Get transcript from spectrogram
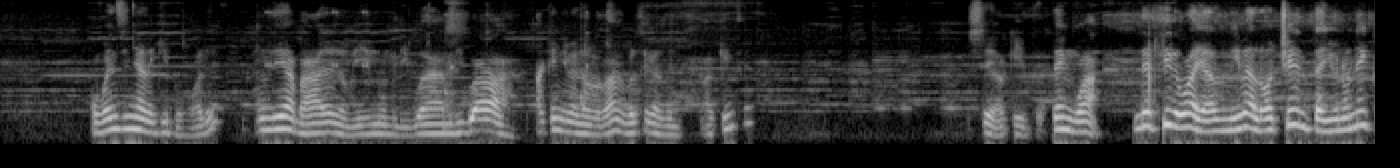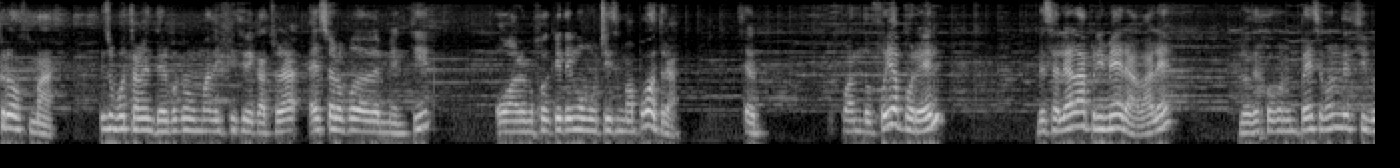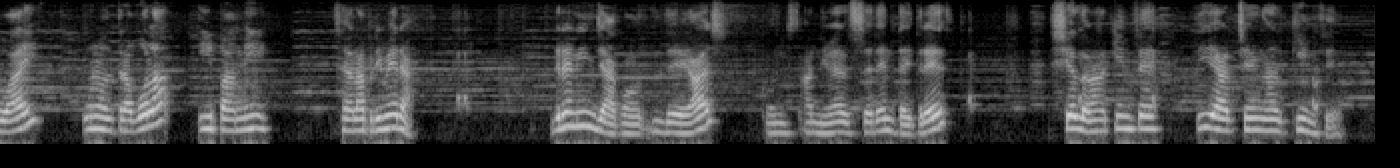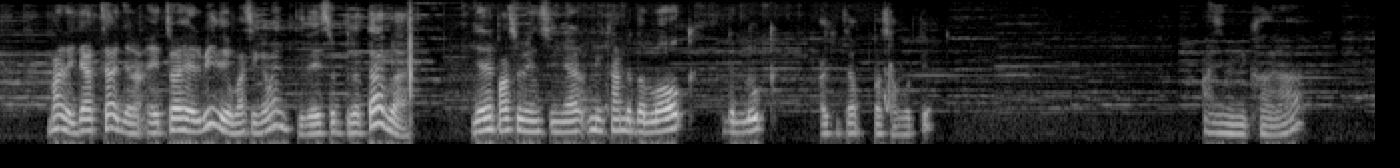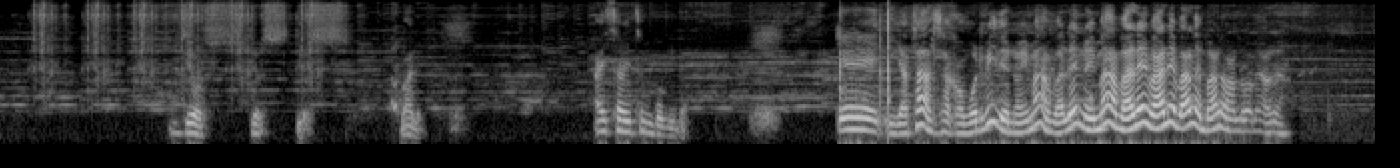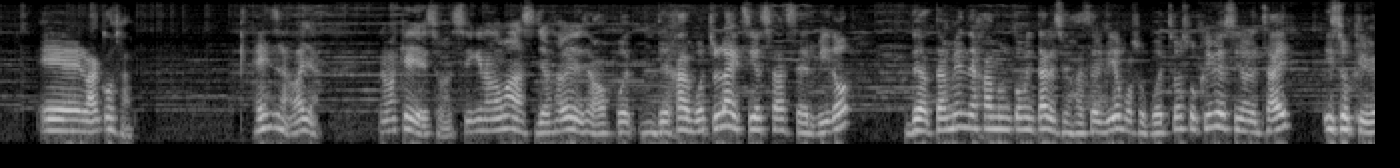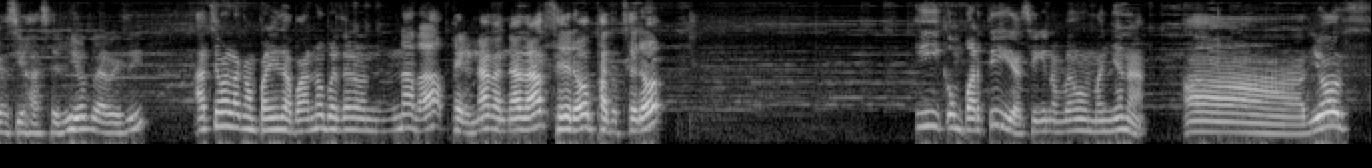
Os voy a enseñar el equipo, ¿vale? Un día vale lo mismo, me da igual, me da. ¿A qué nivel nos lo dan? Me parece que al, 15. Sí, al 15. Tengo a Decidueye al nivel 81 Necrozma. Es supuestamente el Pokémon más difícil de capturar. Eso lo puedo desmentir. O a lo mejor que tengo muchísima potra. O sea, cuando fui a por él, me salía la primera, ¿vale? Lo dejo con un PS con Decidueye, una Ultra Bola y para mí, o sea, la primera. Greninja con, de Ash con, al nivel 73. Sheldon al 15 y Archen al 15. Vale, ya está, ya. Esto es el vídeo, básicamente. De eso trataba. Ya de paso voy a enseñar mi cambio de look. De look. Aquí está pasaporte. Ahí en mi cara. Dios, Dios, Dios. Vale. Ahí se ha visto un poquito. Que... Y ya está, se acabó el vídeo, no hay más, ¿vale? No hay más, ¿vale? Vale, vale, vale, vale, vale. vale. Eh, la cosa. Esa, vaya. Nada más que eso. Así que nada más, ya sabéis, dejad vuestro like si os ha servido. También dejadme un comentario si os ha servido, por supuesto. Suscribíos si no lo estáis. Y suscribíos si os ha servido, claro que sí. Activad la campanita para no perderos nada. Pero nada, nada. Cero, cero. Y compartir. Así que nos vemos mañana. Adiós.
